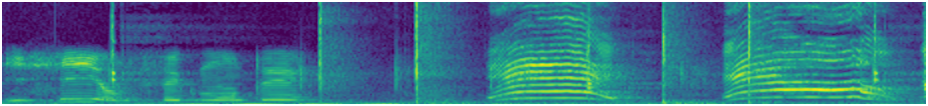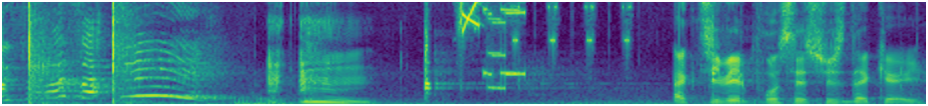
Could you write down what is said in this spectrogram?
Ici, on ne fait que monter. Hé! Hé oh! Laissez-moi sortir Activez le processus d'accueil.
